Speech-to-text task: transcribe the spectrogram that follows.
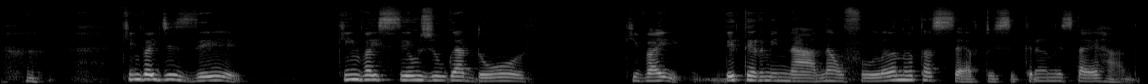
quem vai dizer? Quem vai ser o julgador? que vai determinar, não, fulano está certo e cicrano está errado.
